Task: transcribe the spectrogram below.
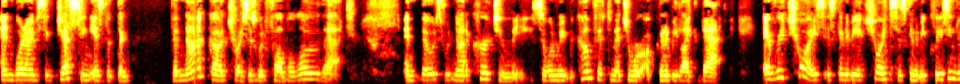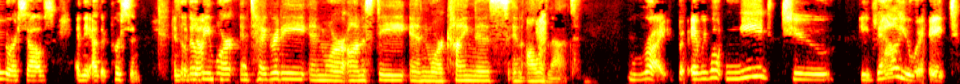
And what I'm suggesting is that the the not God choices would fall below that. And those would not occur to me. So when we become fifth dimension, we're going to be like that. Every choice is going to be a choice that's going to be pleasing to ourselves and the other person. And So the there'll not- be more integrity and more honesty and more kindness and all of that. Right. But and we won't need to evaluate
